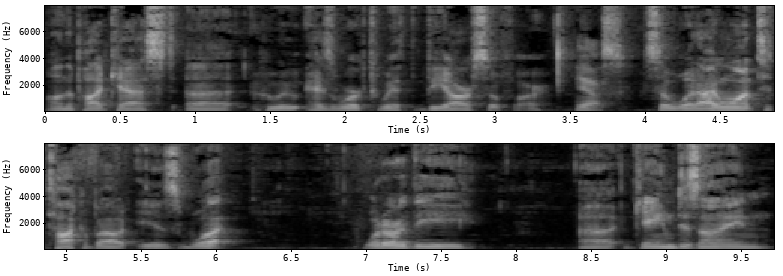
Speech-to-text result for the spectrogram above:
on the podcast uh, who has worked with vr so far Yes. so what I want to talk about is what what are the uh, game design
